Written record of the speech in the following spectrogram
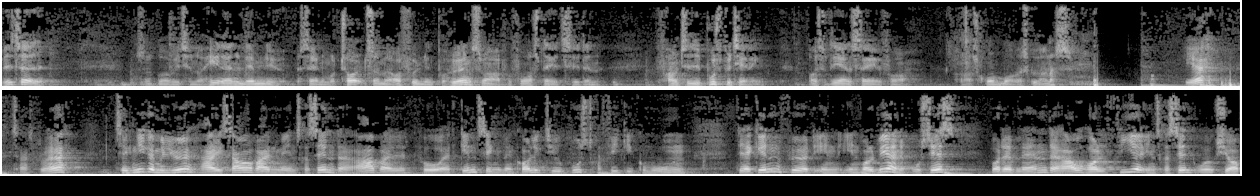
vedtaget. Så går vi til noget helt andet, nemlig sag nummer 12, som er opfølgning på høringssvar på forslag til den fremtidige busbetjening. Også det er en sag for Anders Kronborg. Værsgo, Anders. Ja, tak skal du have. Teknik og Miljø har i samarbejde med interessenter arbejdet på at gentænke den kollektive bustrafik i kommunen. Det har gennemført en involverende proces, hvor der blandt andet er afholdt fire interessentworkshop.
